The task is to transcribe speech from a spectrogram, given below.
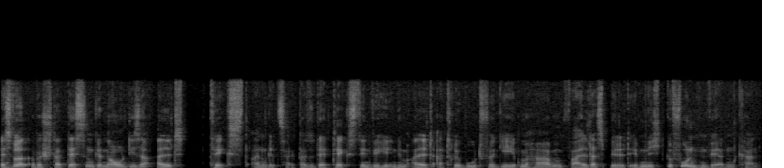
Es wird aber stattdessen genau dieser Alttext angezeigt, also der Text, den wir hier in dem Alt-Attribut vergeben haben, weil das Bild eben nicht gefunden werden kann.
